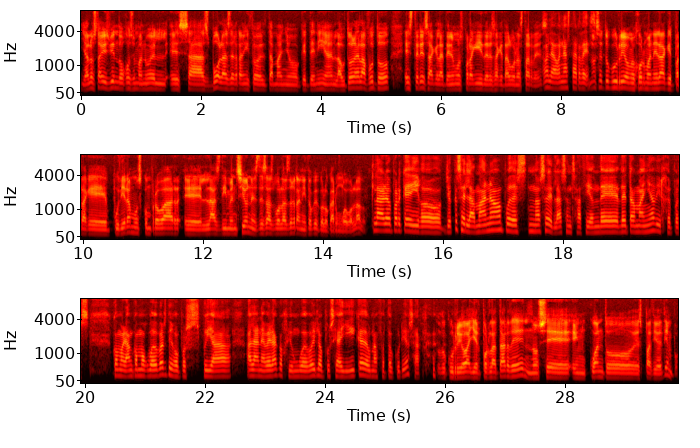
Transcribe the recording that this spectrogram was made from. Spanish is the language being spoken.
Ya lo estáis viendo, José Manuel, esas bolas de granizo del tamaño que tenían. La autora de la foto es Teresa, que la tenemos por aquí. Teresa, ¿qué tal? Buenas tardes. Hola, buenas tardes. ¿No se te ocurrió mejor manera que para que pudiéramos comprobar eh, las dimensiones de esas bolas de granizo que colocar un huevo al lado? Claro, porque digo, yo qué sé, la mano, pues no sé, la sensación de, de tamaño, dije, pues como eran como huevos, digo, pues fui a, a, la nevera, cogí un huevo y lo puse allí y quedó una foto curiosa. Todo ocurrió ayer por la tarde, no sé en cuánto espacio de tiempo.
